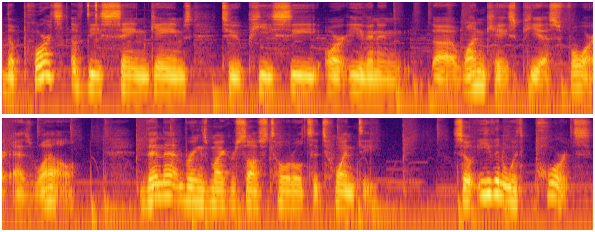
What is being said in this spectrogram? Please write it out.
the ports of these same games to PC or even in uh, one case PS4 as well, then that brings Microsoft's total to 20. So even with ports,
